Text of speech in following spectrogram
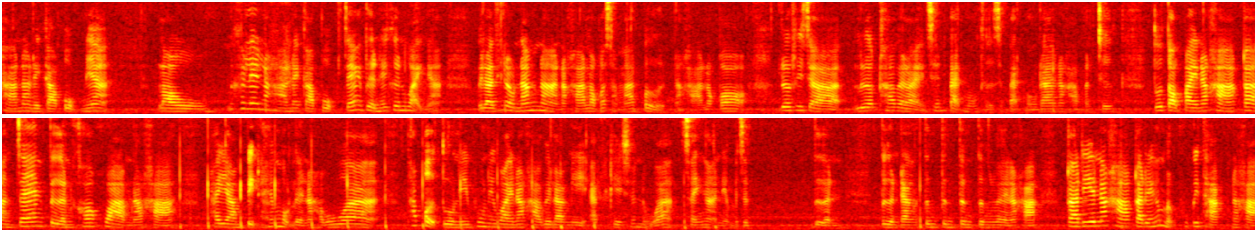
นะคะ นาฬิกาปลุกเนี่ยเราไม่ค่อยเล่นนะคะนาฬิกาปลุกแจ้งเตือนให้เคลื่อนไหวเนี่ยเวลาที่เรานั่งนานนะคะ เราก็สามารถเปิดนะคะ แล้วก็เลือกที่จะเลือกค่าเวลาอย่างเช่น8โมงถึง18โมงได้นะคะ บันทึกตัวต่อไปนะคะ การแจ้งเตือนข้อความนะคะ พยายามปิดให้หมดเลยนะคะเพราะว่าถ้าเปิดตัวนี้พวกนี้ไว้นะคะ เวลามีแอปพลิเคชันหรือว่าใช้งานเนี่ยมันจะเตือนเตือนดังตึงตึงตึงตึงเลยนะคะการเดียนนะคะการเดียนก็เหมือนผู้พิทักษ์นะคะ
